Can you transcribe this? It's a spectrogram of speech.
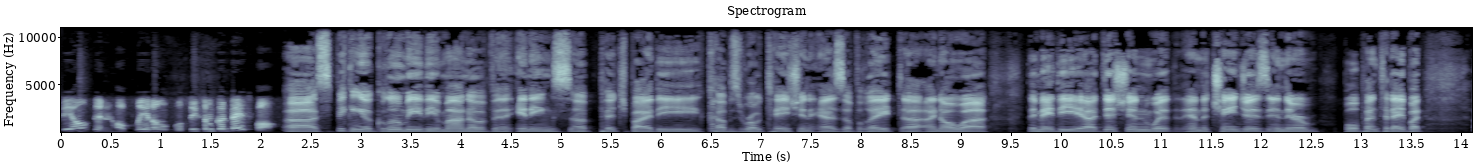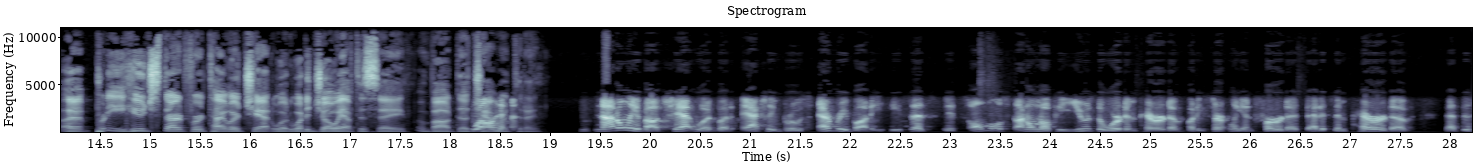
Field, and hopefully it'll we'll see some good baseball. Uh, speaking of gloomy, the amount of uh, innings uh, pitched by the Cubs rotation as of late, uh, I know uh, they made the addition with and the changes in their bullpen today, but. A pretty huge start for Tyler Chatwood. What did Joe have to say about uh, well, Chatwood today? Not only about Chatwood, but actually Bruce, everybody. He says it's almost, I don't know if he used the word imperative, but he certainly inferred it, that it's imperative that this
